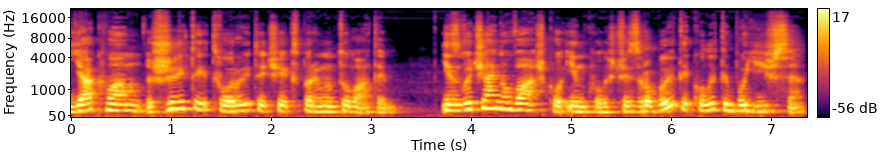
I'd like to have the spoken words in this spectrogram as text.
як вам жити, творити чи експериментувати. І, звичайно, важко інколи щось зробити, коли ти боїшся,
